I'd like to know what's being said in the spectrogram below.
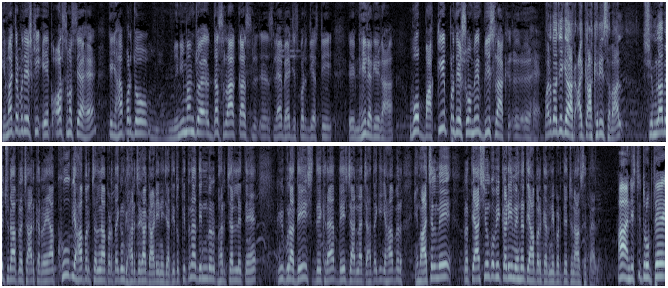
हिमाचल प्रदेश की एक और समस्या है कि यहाँ पर जो मिनिमम जो है दस लाख का स्लैब है जिस पर जीएसटी नहीं लगेगा वो बाकी प्रदेशों में बीस लाख है। भारद्वाज जी का आखिरी सवाल? शिमला में चुनाव प्रचार कर रहे हैं, आप खूब यहाँ पर चलना पड़ता है क्योंकि हर जगह गाड़ी नहीं जाती। तो कितना दिन भर चल लेते हैं? क्योंकि पूरा देश देख रहा है, देश जानना चाहता है कि यहाँ पर हिमाचल में प्रत्याशियों को भी कड़ी मेहनत यहाँ पर करनी पड़ती है चुनाव से पहले। हाँ निश्चित रूप से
